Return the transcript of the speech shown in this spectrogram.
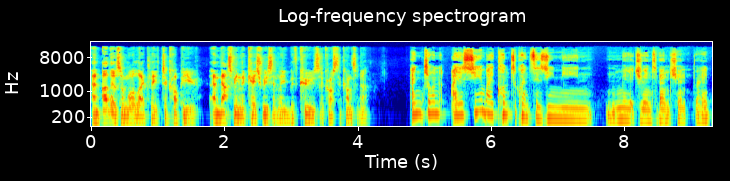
and others are more likely to copy you. And that's been the case recently with coups across the continent. And John, I assume by consequences you mean military intervention, right?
